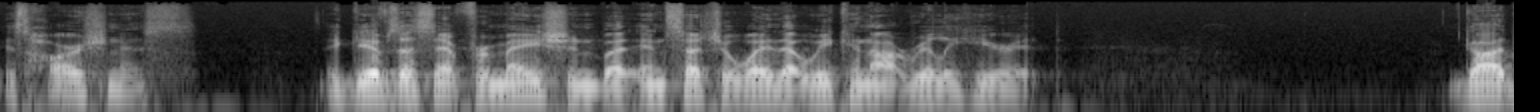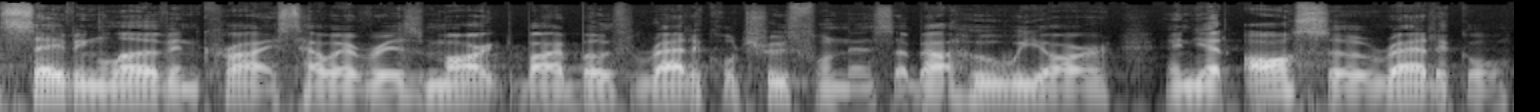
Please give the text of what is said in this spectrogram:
is harshness. It gives us information, but in such a way that we cannot really hear it. God's saving love in Christ, however, is marked by both radical truthfulness about who we are and yet also radical,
